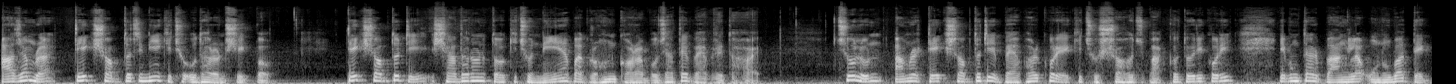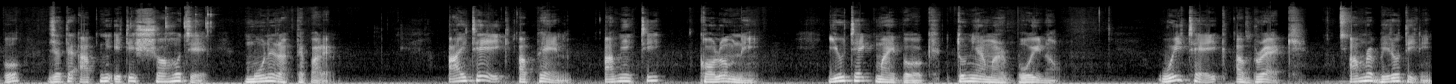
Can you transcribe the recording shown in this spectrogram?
আজ আমরা টেক শব্দটি নিয়ে কিছু উদাহরণ শিখব। টেক শব্দটি সাধারণত কিছু নেয়া বা গ্রহণ করা বোঝাতে ব্যবহৃত হয়। চলুন আমরা টেক শব্দটি ব্যবহার করে কিছু সহজ বাক্য তৈরি করি এবং তার বাংলা অনুবাদ দেখব যাতে আপনি এটি সহজে মনে রাখতে পারেন। আই টেক আ পেন আমি একটি কলম নেই। ইউ টেক মাই বুক তুমি আমার বই নাও। উই টেক আ ব্রেক আমরা বিরতি নিই।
